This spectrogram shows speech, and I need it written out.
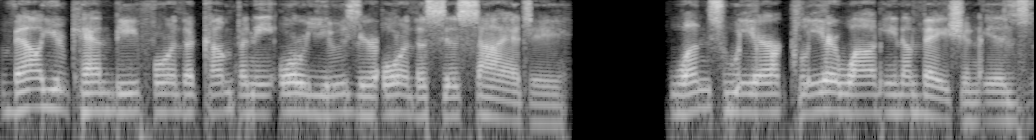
Value can be for the company or user or the society. Once we are clear what innovation is,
